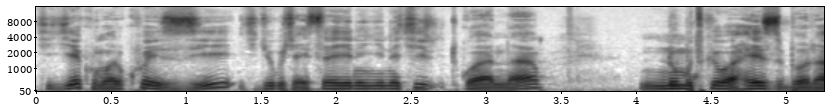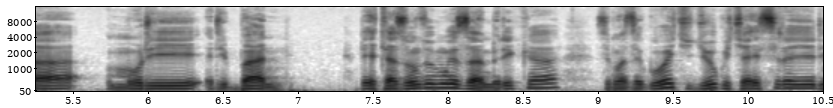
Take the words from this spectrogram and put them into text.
kigiye kumara ukwezi iki gihugu cya israel nyine kirwana n'umutwe wa hezbollah muri libani leta zunze ubumwe za amerika zimaze guha iki gihugu cya israel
